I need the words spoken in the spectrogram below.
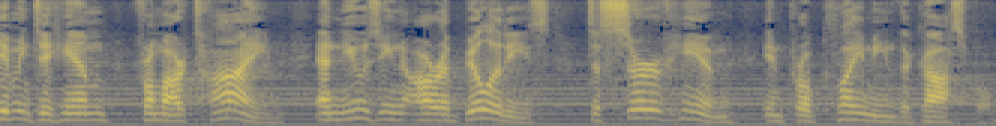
giving to him from our time and using our abilities to serve Him in proclaiming the gospel.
